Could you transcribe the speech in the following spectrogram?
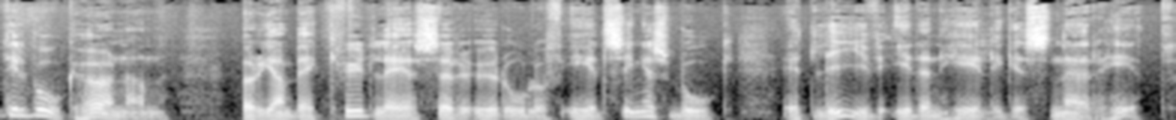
till bokhörnan. Örjan Bäckryd läser ur Olof Edsingers bok Ett liv i den heliges närhet.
